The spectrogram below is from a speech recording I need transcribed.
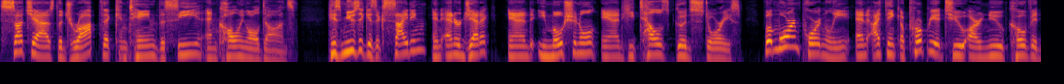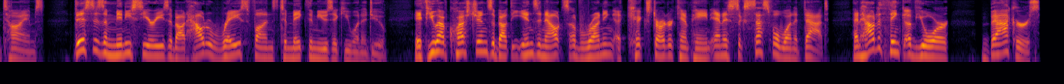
such as The Drop That Contained the Sea and Calling All Dawns. His music is exciting and energetic and emotional, and he tells good stories. But more importantly, and I think appropriate to our new COVID times, this is a mini series about how to raise funds to make the music you want to do. If you have questions about the ins and outs of running a Kickstarter campaign and a successful one at that, and how to think of your backers,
